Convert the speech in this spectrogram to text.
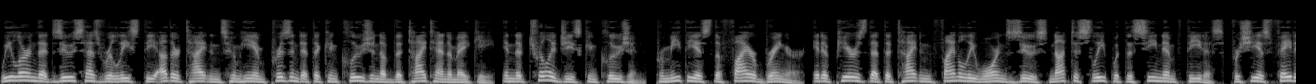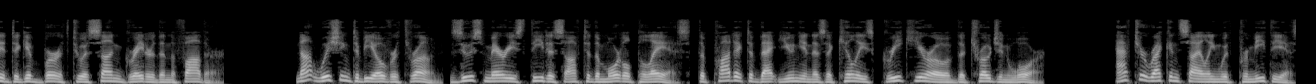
we learn that Zeus has released the other Titans whom he imprisoned at the conclusion of the Titanomachy. In the trilogy's conclusion, Prometheus the Fire Bringer, it appears that the Titan finally warns Zeus not to sleep with the sea nymph Thetis, for she is fated to give birth to a son greater than the father. Not wishing to be overthrown, Zeus marries Thetis off to the mortal Peleus, the product of that union is Achilles, Greek hero of the Trojan War. After reconciling with Prometheus,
